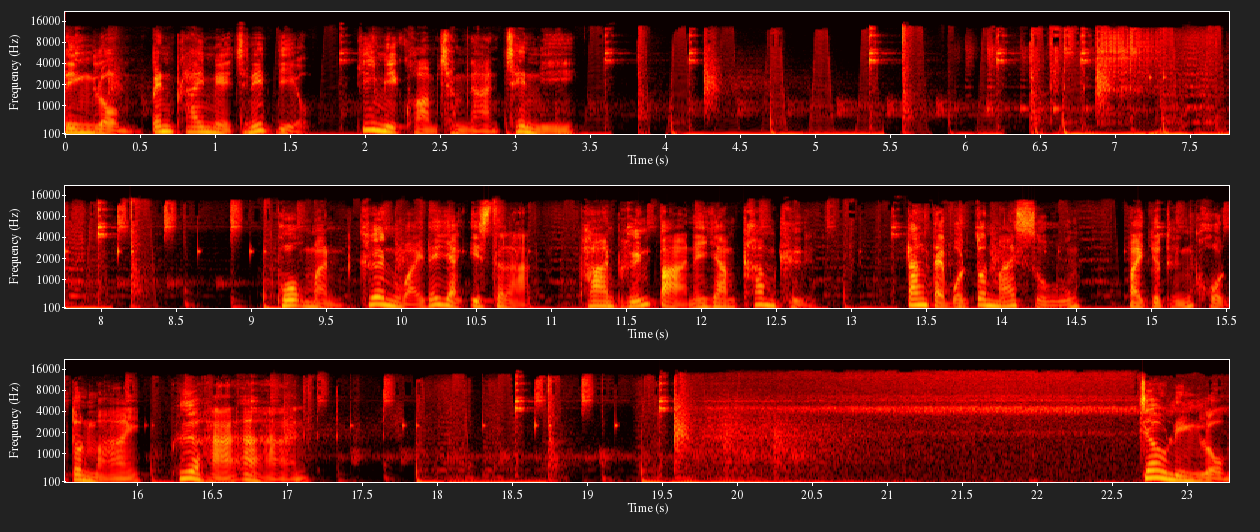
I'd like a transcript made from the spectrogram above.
ลิงลมเป็นไพรเมทชนิดเดียวที่มีความชำนาญเช่นนี้ พวกมันเคลื่อนไหวได้อย่างอิสระ ผ่านพื้นป่าในยามค่ำคืน ตั้งแต่บนต้นไม้สูงไปจนถึงโคนต้นไม้เพื่อหาอาหาร จ้าลิงลม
